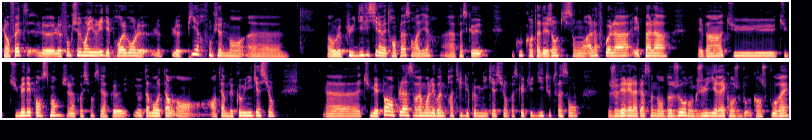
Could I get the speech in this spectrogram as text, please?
qu'en fait, le, fonctionnement hybride est probablement le, pire fonctionnement euh, ou le plus difficile à mettre en place, on va dire, euh, parce que du coup, quand tu as des gens qui sont à la fois là et pas là, eh ben tu, tu, tu mets des pansements, j'ai l'impression, c'est-à-dire que notamment en, en, termes de communication, euh, tu mets pas en place vraiment les bonnes pratiques de communication parce que tu te dis de toute façon je verrai la personne dans deux jours donc je lui dirai quand je quand je pourrai.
